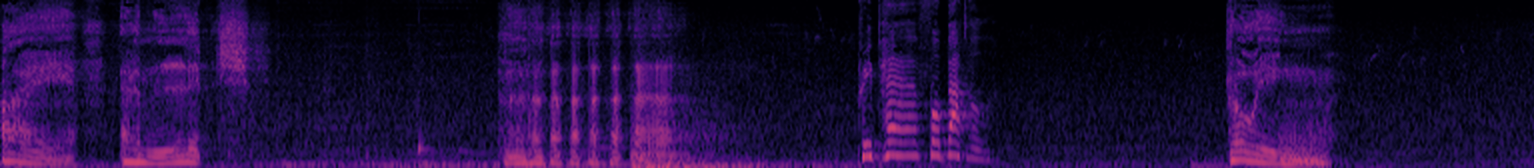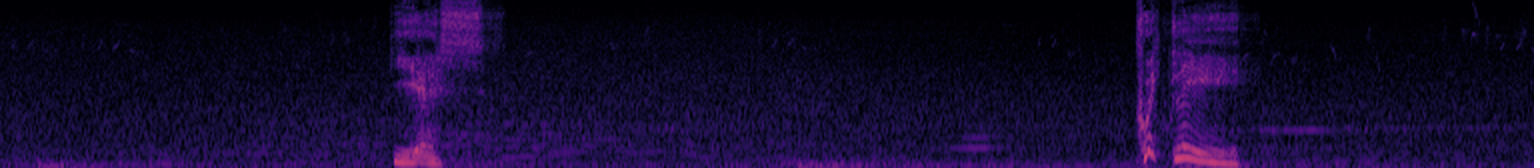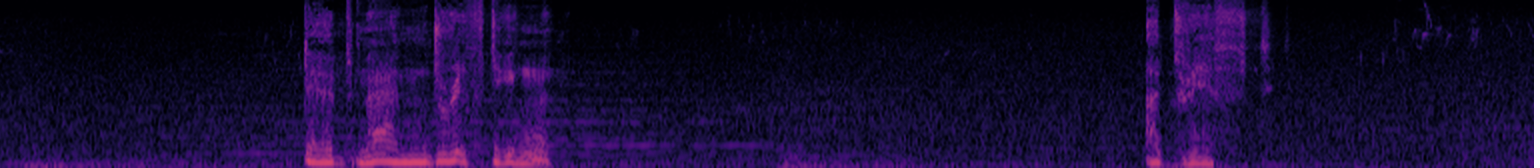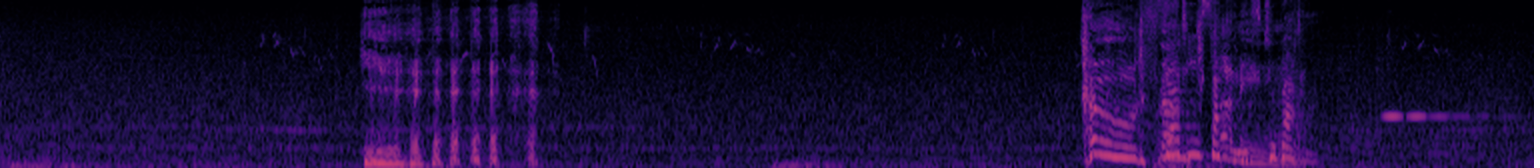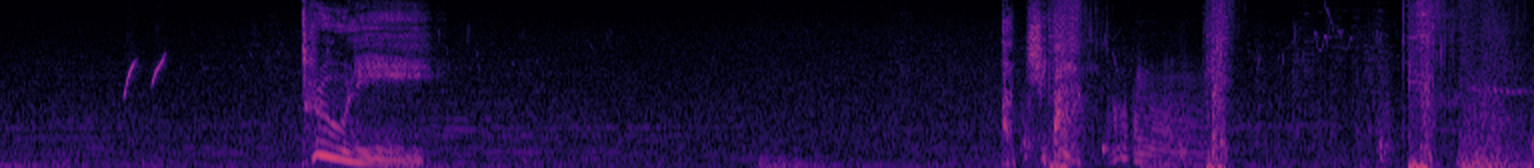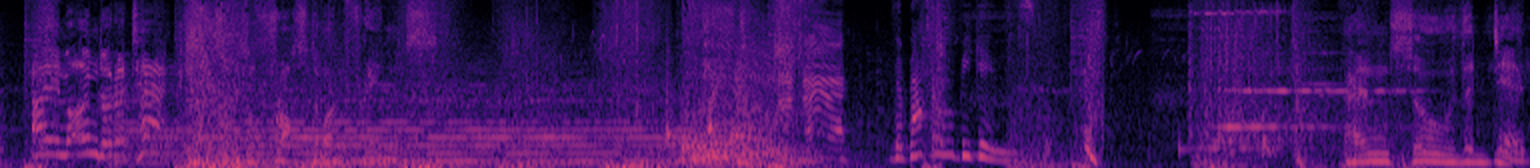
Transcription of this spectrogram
I am Lich. Prepare for battle. Going. Yes. Quickly! Drifting. Adrift. Cold front 30 seconds to battle. I'm under attack! Sons of frost among friends. Fight! The battle begins. And so the dead.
